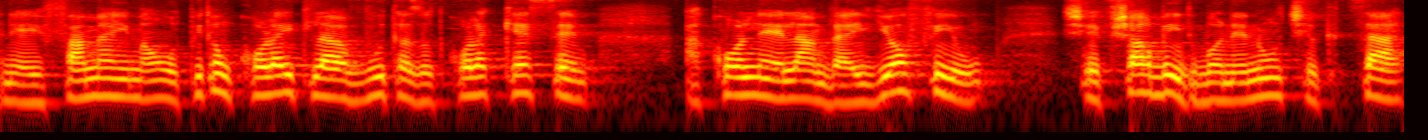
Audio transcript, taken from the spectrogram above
אני עייפה מהאימהות. פתאום כל ההתלהבות הזאת, כל הקסם, הכל נעלם. והיופי הוא שאפשר בהתבוננות של קצת,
